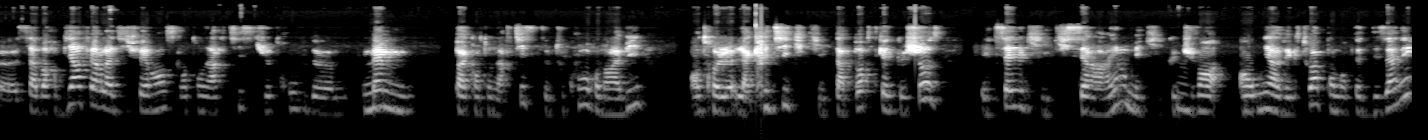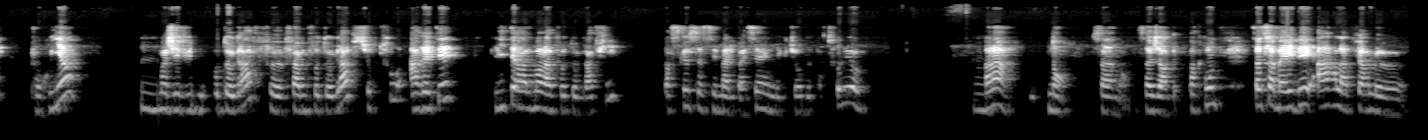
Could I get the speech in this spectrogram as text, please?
euh, savoir bien faire la différence quand on est artiste, je trouve, de, même pas quand on est artiste, tout court dans la vie, entre la critique qui t'apporte quelque chose et celle qui, qui sert à rien, mais qui, que tu mm. vas emmener avec toi pendant peut-être des années pour rien. Mm. Moi, j'ai vu des photographes, euh, femmes photographes surtout, arrêter littéralement la photographie parce que ça s'est mal passé à une lecture de portfolio. Mm. Voilà. Non, ça, non. Ça, Par contre, ça, ça m'a aidé Arles à faire le,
